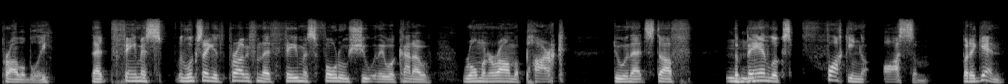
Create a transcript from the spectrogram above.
probably. That famous, it looks like it's probably from that famous photo shoot when they were kind of roaming around the park doing that stuff. The Mhm. band looks fucking awesome. But again,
